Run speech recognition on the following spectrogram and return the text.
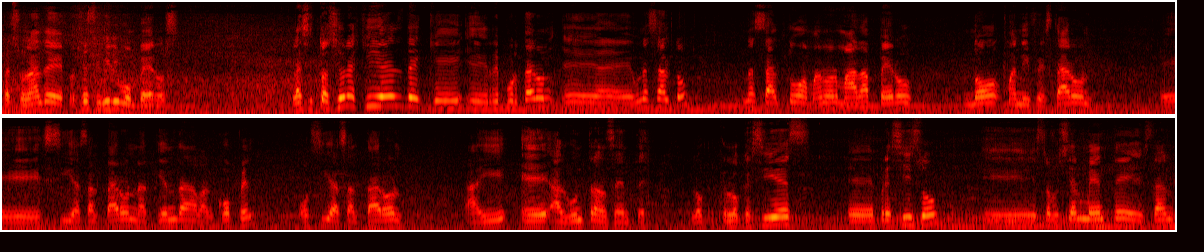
personal de protección civil y bomberos. La situación aquí es de que eh, reportaron eh, un asalto, un asalto a mano armada, pero no manifestaron si asaltaron la tienda Bancoppel o si asaltaron ahí algún transente. Lo, lo, que sí es preciso, oficialmente están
